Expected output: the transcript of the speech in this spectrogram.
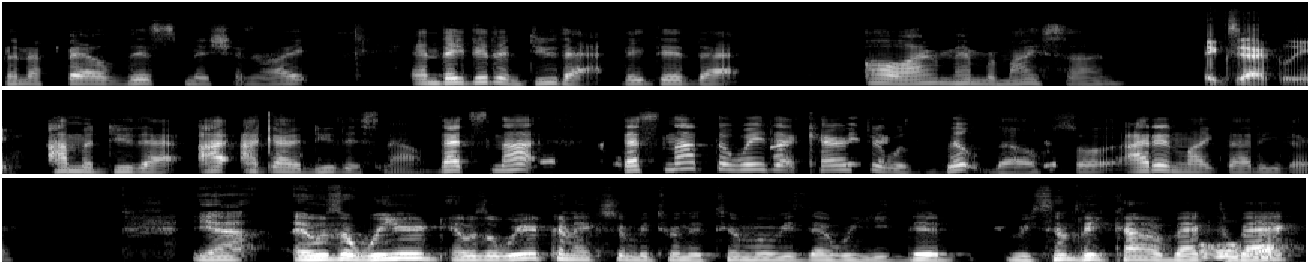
gonna fail this mission, right? And they didn't do that. They did that. Oh, I remember my son. Exactly. I'm gonna do that. I, I gotta do this now. That's not that's not the way that character was built though. So I didn't like that either. Yeah, it was a weird it was a weird connection between the two movies that we did recently, kind of back to back.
